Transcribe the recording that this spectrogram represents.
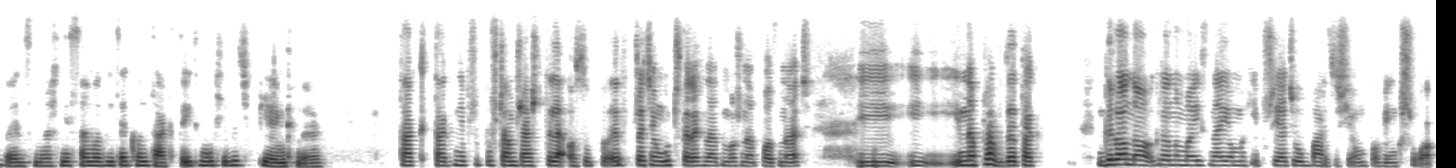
więc masz niesamowite kontakty i to musi być piękne. Tak, tak, nie przypuszczam, że aż tyle osób w przeciągu czterech lat można poznać i, i, i naprawdę tak grono, grono moich znajomych i przyjaciół bardzo się powiększyło.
